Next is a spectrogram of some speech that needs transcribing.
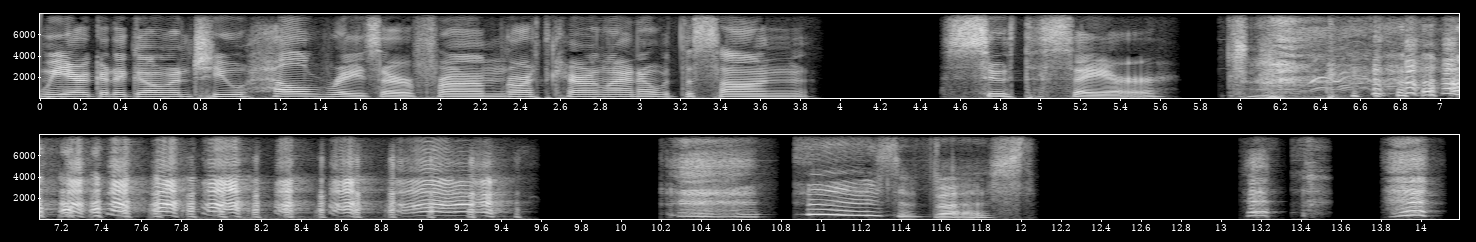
We are going to go into Hellrazor from North Carolina with the song Soothsayer. it's the best.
